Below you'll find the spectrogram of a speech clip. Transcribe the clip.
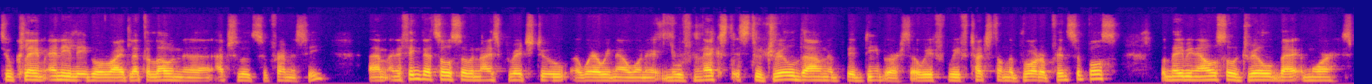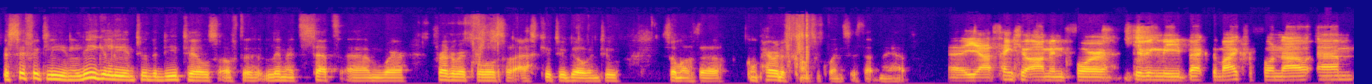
to claim any legal right, let alone uh, absolute supremacy. Um, and I think that's also a nice bridge to uh, where we now want to move next is to drill down a bit deeper. So we've we've touched on the broader principles, but maybe now also drill back more specifically and legally into the details of the limits set, um, where Frederick will also ask you to go into some of the comparative consequences that may have. Uh, yeah, thank you, Armin, for giving me back the microphone now. Um,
